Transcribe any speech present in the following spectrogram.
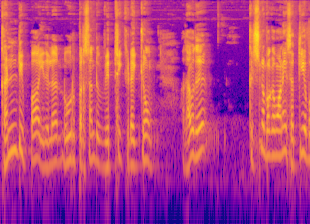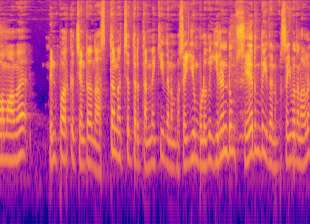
கண்டிப்பாக இதில் நூறு பர்சன்ட் வெற்றி கிடைக்கும். அதாவது கிருஷ்ண பகவானே சத்தியபாமாவை பெண் பார்க்க சென்ற அந்த அஸ்த நட்சத்திரத்தன்னைக்கு இதை நம்ம செய்யும் பொழுது இரண்டும் சேர்ந்து இதை நம்ம செய்வதனால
